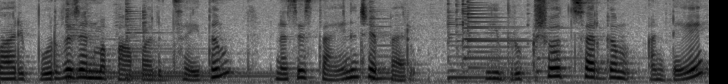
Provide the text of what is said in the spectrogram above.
వారి పూర్వజన్మ పాపాలు సైతం నశిస్తాయని చెప్పారు. ఈ వృక్షోత్సర్గం అంటే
